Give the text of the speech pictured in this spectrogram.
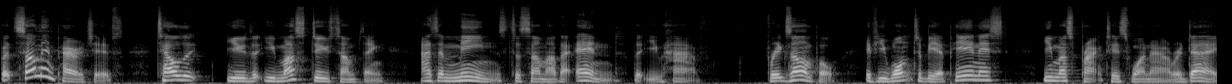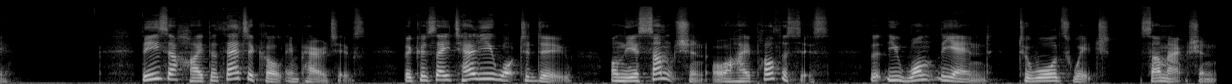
But some imperatives tell you that you must do something as a means to some other end that you have. For example, if you want to be a pianist, you must practice one hour a day. These are hypothetical imperatives because they tell you what to do on the assumption or hypothesis that you want the end towards which some action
